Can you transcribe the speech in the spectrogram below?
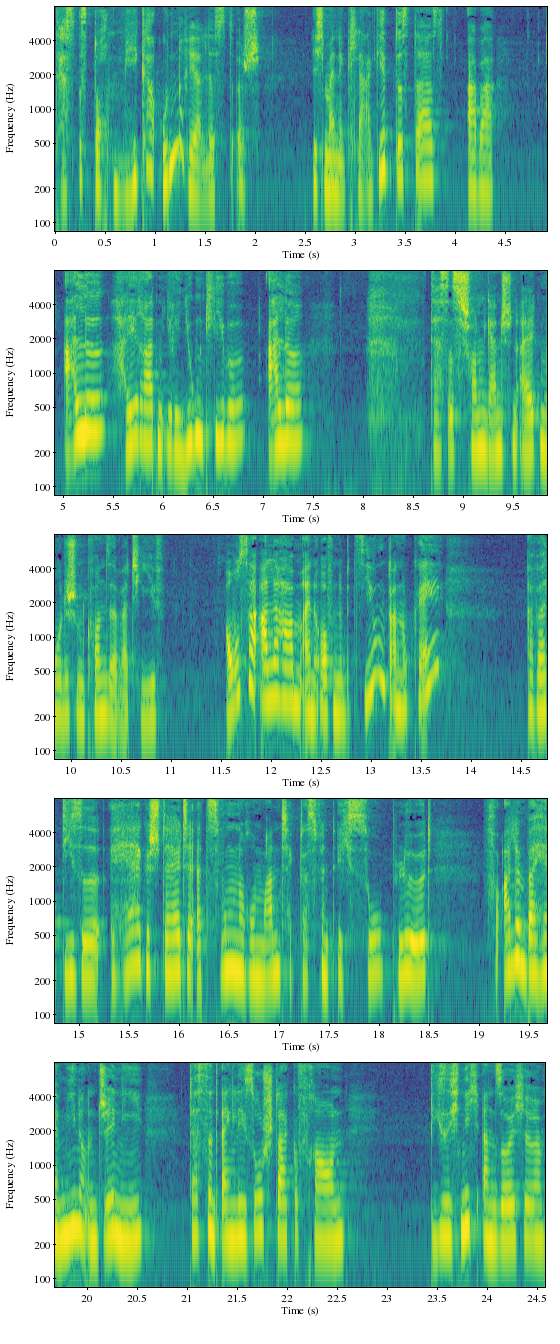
Das ist doch mega unrealistisch. Ich meine, klar gibt es das, aber alle heiraten ihre Jugendliebe, alle. Das ist schon ganz schön altmodisch und konservativ. Außer alle haben eine offene Beziehung, dann okay. Aber diese hergestellte, erzwungene Romantik, das finde ich so blöd. Vor allem bei Hermine und Ginny, das sind eigentlich so starke Frauen, die sich nicht an solche,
